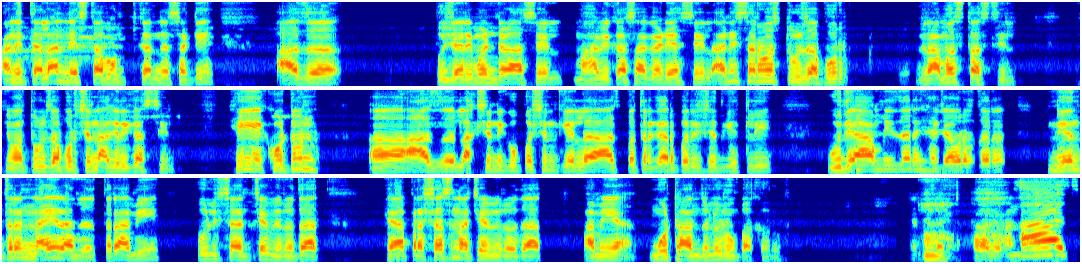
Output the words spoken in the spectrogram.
आणि त्याला नेस्ताभूत करण्यासाठी आज पुजारी मंडळ असेल महाविकास आघाडी असेल आणि सर्वच तुळजापूर ग्रामस्थ असतील किंवा तुळजापूरचे नागरिक असतील हे एकवटून आज लाक्षणिक उपोषण केलं आज पत्रकार परिषद घेतली. उद्या आम्ही जर ह्याच्यावर जर नियंत्रण नाही राहिलं तर आम्ही पोलिसांच्या विरोधात ह्या प्रशासनाच्या विरोधात आम्ही मोठं आंदोलन उभा करू. आज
